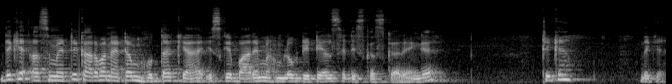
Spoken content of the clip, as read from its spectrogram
देखिए असिमेट्रिक कार्बन एटम होता क्या है, इसके बारे में हम लोग डिटेल से डिस्कस करेंगे. ठीक है? देखिए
